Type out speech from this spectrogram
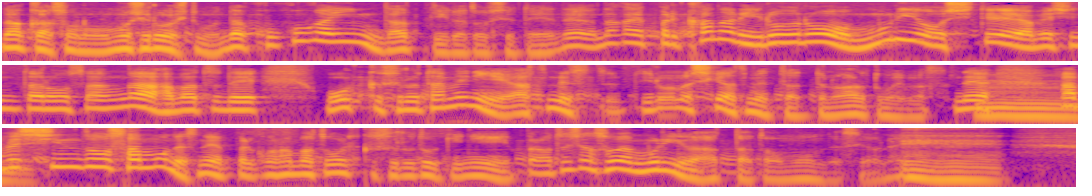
なんかその面白い人も、だからここがいいんだって言い方をしてて、だからやっぱりかなりいろいろ無理をして安倍晋太郎さんが派閥で大きくするために集め、いろんな資金集めたっていうのはあると思います。で、安倍晋三さんもですね、やっぱりこの派閥を大きくするときに、やっぱり私はそれは無理があったと思うんですよね。えー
